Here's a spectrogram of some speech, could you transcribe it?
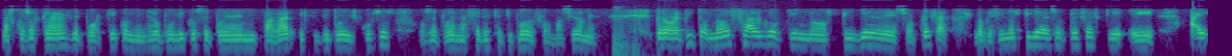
las cosas claras de por qué con dinero público se pueden pagar este tipo de discursos o se pueden hacer este tipo de formaciones. Pero repito, no es algo que nos pille de sorpresa. Lo que sí nos pilla de sorpresa es que eh, hay,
